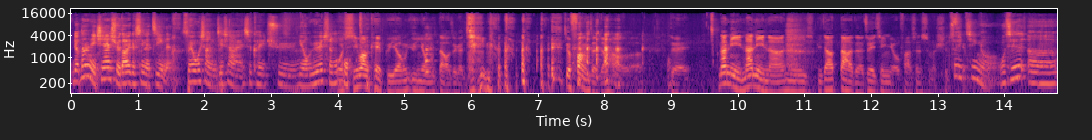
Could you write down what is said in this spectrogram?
有，但是你现在学到一个新的技能，所以我想你接下来是可以去纽约生活。我希望可以不用运用到这个技能，就放着就好了。对，那你那你呢？你比较大的最近有发生什么事情？最近哦，我其实呃，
